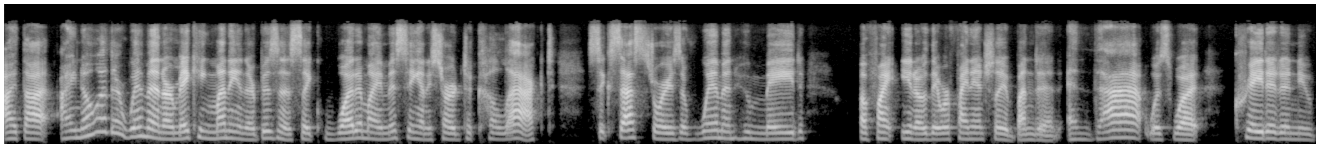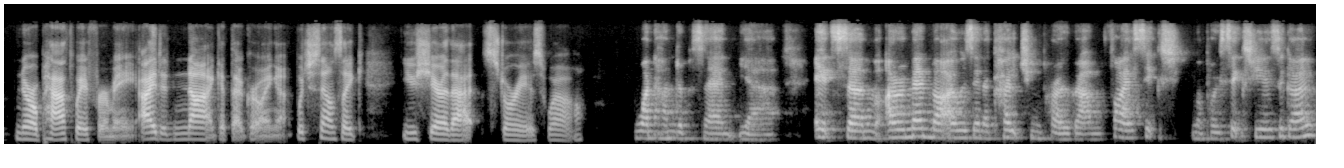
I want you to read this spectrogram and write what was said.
I thought, I know other women are making money in their business. Like, what am I missing? And I started to collect success stories of women who made a fine, you know, they were financially abundant. And that was what created a new neural pathway for me. I did not get that growing up, which sounds like you share that story as well. 100% yeah it's um i remember i was in a coaching program five six probably six years ago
